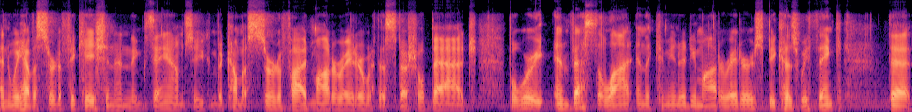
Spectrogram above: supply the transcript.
And we have a certification and an exam so you can become a certified moderator with a special badge. But we invest a lot in the community moderators because we think that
